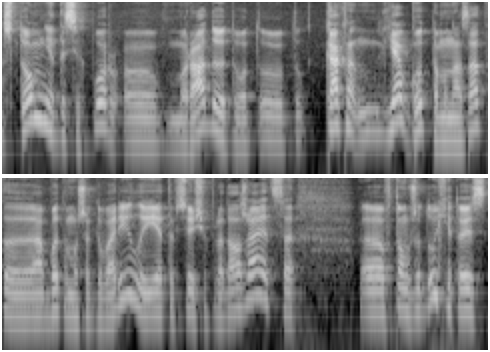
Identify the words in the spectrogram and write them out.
что мне до сих пор э, радует, вот э, как я год тому назад э, об этом уже говорил, и это все еще продолжается. Э, в том же духе. То есть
